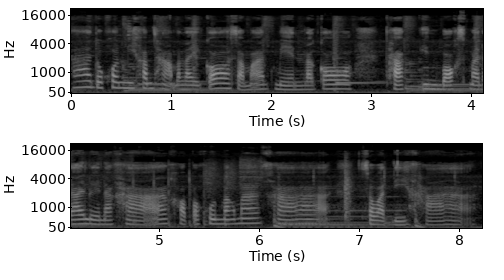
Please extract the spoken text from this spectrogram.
ถ้าทุกคนมีคำถามอะไรก็สามารถเมนแล้วก็ทักอินบ็อกซ์มาได้เลยนะคะ ขอบพระคุณมากๆค่ะ สวัสดีค่ะ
